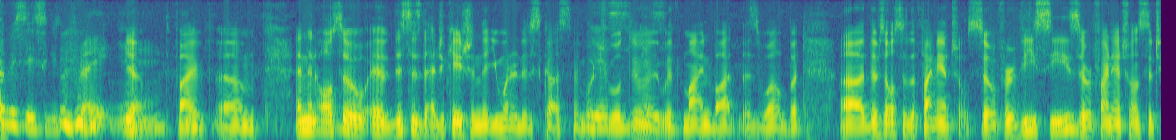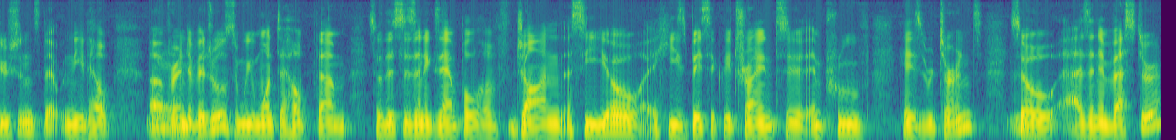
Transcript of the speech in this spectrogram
services, right? Yeah, five. Um, and then also, uh, this is the education that you wanted to discuss, which Yes, we'll do yes. it with MindBot as well. But uh, there's also the financials. So for VCs or financial institutions that need help uh, for individuals, we want to help them. So this is an example of John, a CEO. He's basically trying to improve his returns. So as an investor,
